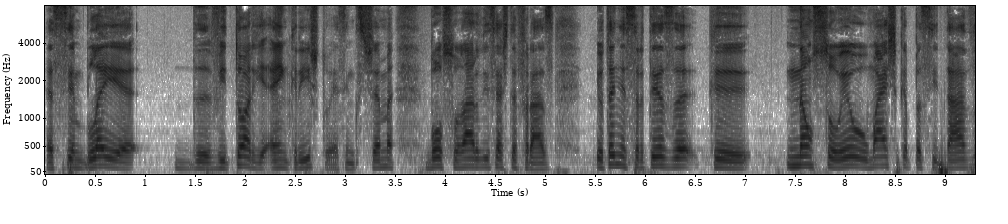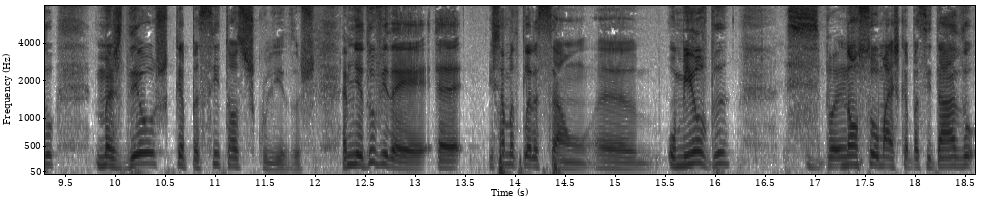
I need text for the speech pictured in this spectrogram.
Assembleia de vitória em Cristo, é assim que se chama, Bolsonaro disse esta frase: Eu tenho a certeza que não sou eu o mais capacitado, mas Deus capacita os escolhidos. A minha dúvida é: uh, isto é uma declaração uh, humilde, Pois... não sou mais capacitado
